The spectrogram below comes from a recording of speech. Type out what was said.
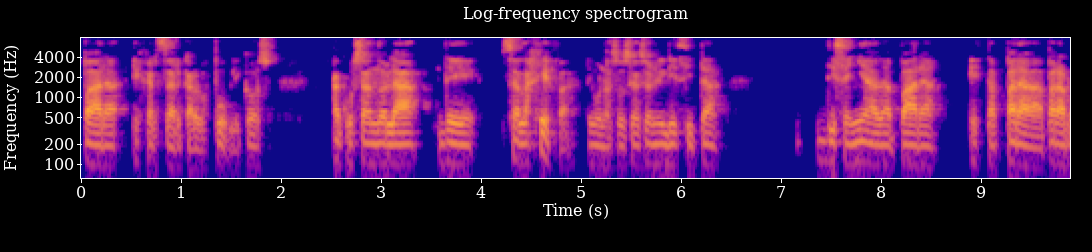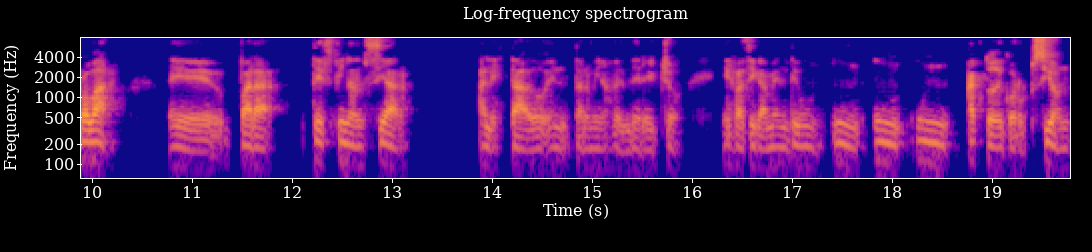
para ejercer cargos públicos, acusándola de ser la jefa de una asociación ilícita diseñada para, esta, para, para robar eh, para desfinanciar al Estado en términos del derecho es básicamente un, acto de corrupción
